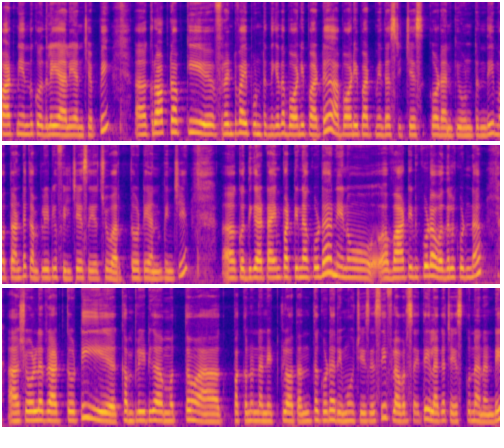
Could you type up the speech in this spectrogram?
వాటిని ఎందుకు వదిలేయాలి అని చెప్పి క్రాప్ టాప్కి ఫ్రంట్ వైపు ఉంటుంది కదా బాడీ పార్ట్ ఆ బాడీ పార్ట్ మీద స్టిచ్ చేసుకోవడానికి ఉంటుంది. మొత్తం అంటే కంప్లీట్గా ఫిల్ చేసేయచ్చు వర్క్ తోటి అనిపించి కొద్దిగా టైం పట్టినా కూడా నేను వాటిని కూడా వదలకుండా ఆ షోల్డర్ రాడ్ తోటి కంప్లీట్గా మొత్తం పక్కనున్న నెట్ క్లాత్ అంతా కూడా రిమూవ్ చేసేసి ఫ్లవర్స్ అయితే ఇలాగ చేసుకున్నానండి.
